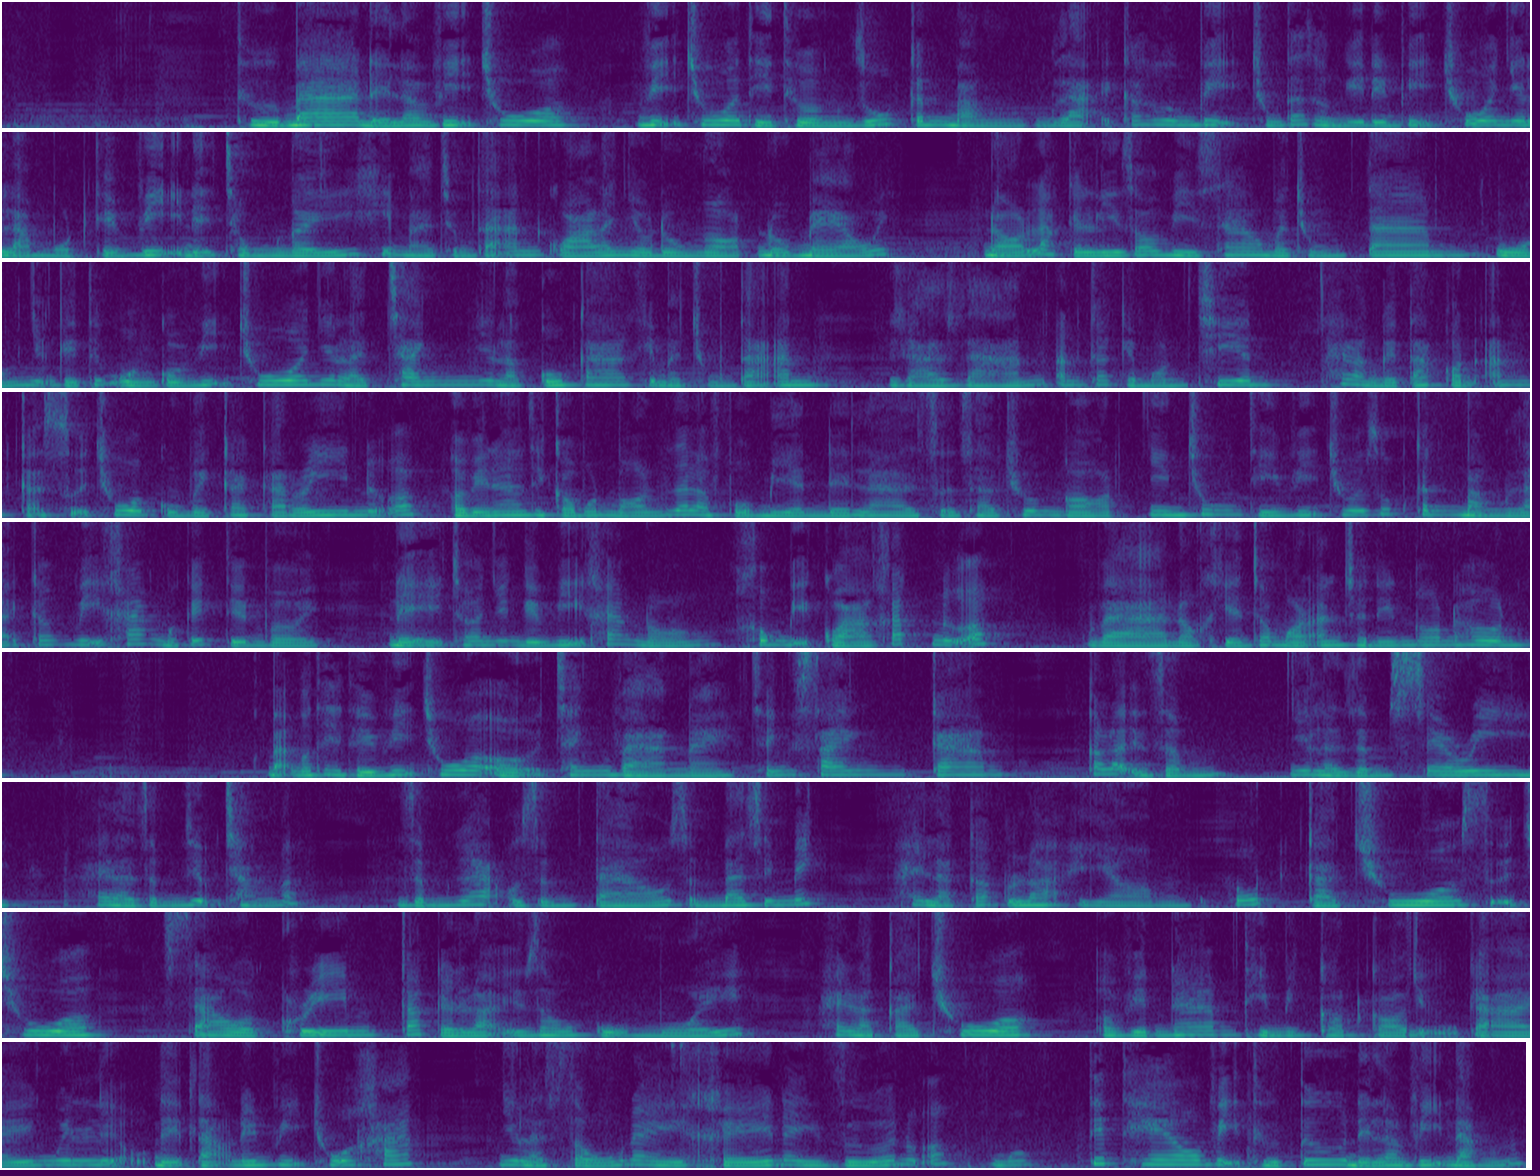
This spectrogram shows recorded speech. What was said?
Thứ ba đấy là vị chua. Vị chua thì thường giúp cân bằng lại các hương vị. Chúng ta thường nghĩ đến vị chua như là một cái vị để chống ngấy khi mà chúng ta ăn quá là nhiều đồ ngọt, đồ béo ấy. Đó là cái lý do vì sao mà chúng ta uống những cái thức uống có vị chua như là chanh, như là coca khi mà chúng ta ăn gà rán, ăn các cái món chiên hay là người ta còn ăn cả sữa chua cùng với cả cà ri nữa. Ở Việt Nam thì có một món rất là phổ biến, đấy là sườn xào chua ngọt. Nhìn chung thì vị chua giúp cân bằng lại các vị khác một cách tuyệt vời, để cho những cái vị khác nó không bị quá gắt nữa, và nó khiến cho món ăn trở nên ngon hơn. Bạn có thể thấy vị chua ở chanh vàng này, chanh xanh, cam, các loại giấm như là giấm sherry hay là giấm rượu trắng á giấm gạo, giấm táo, giấm balsamic hay là các loại um, sốt cà chua sữa chua sour cream các cái loại rau củ muối hay là cà chua ở Việt Nam thì mình còn có những cái nguyên liệu để tạo nên vị chua khác như là sấu này, khế này, dứa nữa đúng không? Tiếp theo vị thứ tư đấy là vị đắng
